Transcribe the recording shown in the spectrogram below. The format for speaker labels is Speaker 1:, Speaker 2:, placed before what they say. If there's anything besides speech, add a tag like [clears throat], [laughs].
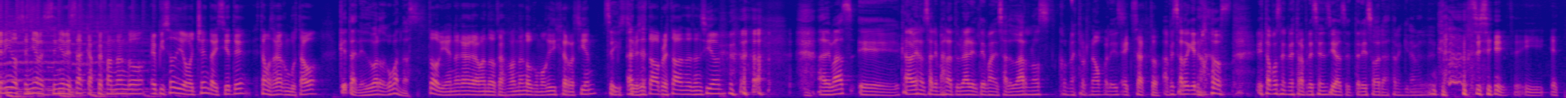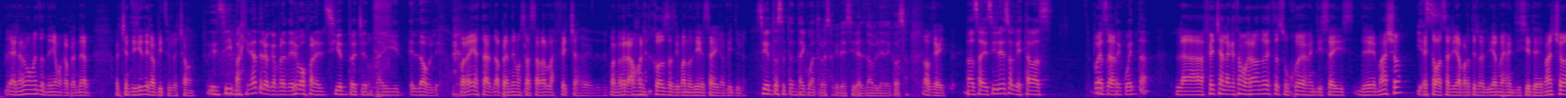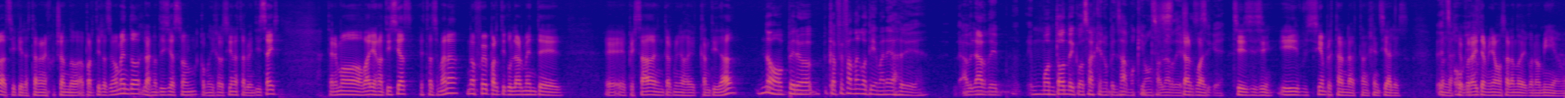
Speaker 1: Bienvenidos, señoras y señores, a Café Fandango, episodio 87. Estamos acá con Gustavo.
Speaker 2: ¿Qué tal, Eduardo? ¿Cómo andas?
Speaker 1: Todo bien, acá grabando Café Fandango, como dije recién.
Speaker 2: Sí.
Speaker 1: Si hubiese estado prestando atención. [laughs]
Speaker 2: Además, eh, cada vez nos sale más natural el tema de saludarnos con nuestros nombres.
Speaker 1: Exacto.
Speaker 2: A pesar de que nos, estamos en nuestra presencia hace tres horas tranquilamente. [laughs]
Speaker 1: sí, sí, sí. Y eh, en algún momento teníamos que aprender 87 capítulos, chabón.
Speaker 2: Eh, Sí, imagínate lo que aprenderemos para el 180 y el doble.
Speaker 1: Por ahí hasta aprendemos a saber las fechas de, de cuando grabamos las cosas y cuándo tiene que salir el capítulo.
Speaker 2: 174, eso quiere decir el doble de cosas.
Speaker 1: Ok.
Speaker 2: ¿Vas a decir eso que estabas
Speaker 1: Puede
Speaker 2: dándote
Speaker 1: ser.
Speaker 2: cuenta?
Speaker 1: La fecha en la que estamos grabando esto es un jueves 26 de mayo.
Speaker 2: Yes.
Speaker 1: Esto va a salir a partir del viernes 27 de mayo, así que lo estarán escuchando a partir de ese momento. Las noticias son, como dije recién, hasta el 26. Tenemos varias noticias esta semana. No fue particularmente eh, pesada en términos de cantidad.
Speaker 2: No, pero Café Fandango tiene maneras de hablar de un montón de cosas que no pensábamos que íbamos a hablar de ellos.
Speaker 1: Tal cual.
Speaker 2: Así que
Speaker 1: Sí, sí, sí. Y siempre están las tangenciales. Con las que por ahí terminamos hablando de economía.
